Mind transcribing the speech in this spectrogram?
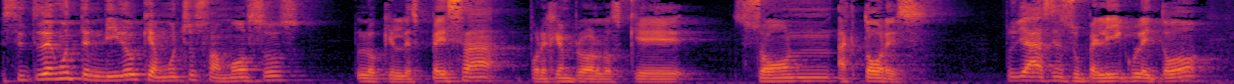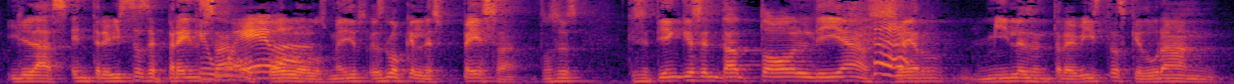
Sí, tengo entendido que a muchos famosos lo que les pesa, por ejemplo, a los que son actores, pues ya hacen su película y todo, y las entrevistas de prensa ¡Qué o todos los medios es lo que les pesa. Entonces, que se tienen que sentar todo el día a hacer miles de entrevistas que duran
